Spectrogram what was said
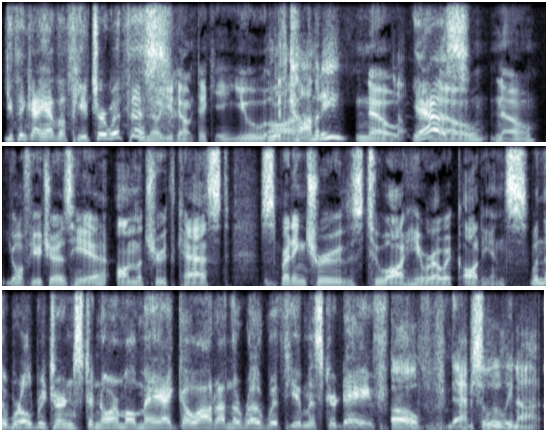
You think I have a future with this? No, you don't, Dickie. You With are, comedy? No. Yes. No, no. Your future is here on the Truthcast, spreading truths to our heroic audience. When the world returns to normal, may I go out on the road with you, Mr. Dave? Oh, absolutely not.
